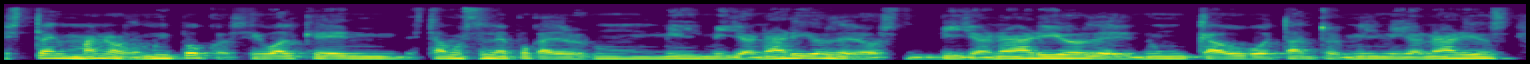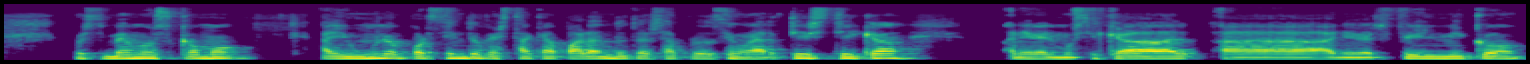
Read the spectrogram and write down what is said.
está en manos de muy pocos, igual que estamos en la época de los mil millonarios, de los billonarios, de nunca hubo tantos mil millonarios, pues vemos cómo hay un 1% que está acaparando toda esa producción artística a nivel musical, a nivel fílmico.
